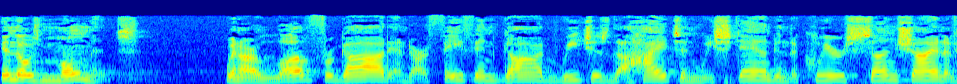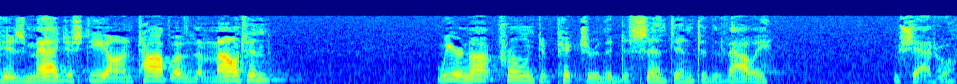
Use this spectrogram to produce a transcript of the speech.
In those moments when our love for God and our faith in God reaches the heights and we stand in the clear sunshine of His majesty on top of the mountain, we are not prone to picture the descent into the valley of shadow.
